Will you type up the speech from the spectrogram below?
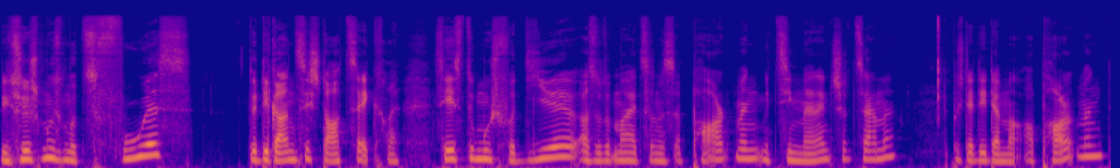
Weil sonst muss man zu Fuß durch die ganze Stadt säckeln. Das heisst, du musst von dir, also man hat so ein Apartment mit seinem Manager zusammen, du bist in diesem Apartment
